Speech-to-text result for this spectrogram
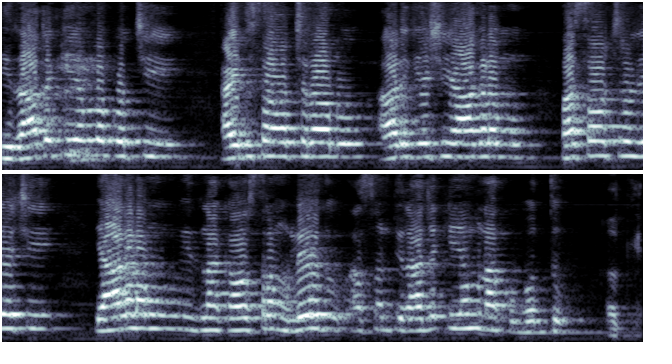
ఈ రాజకీయంలోకి వచ్చి ఐదు సంవత్సరాలు ఆడి చేసి ఆగడము పది సంవత్సరాలు చేసి ఆగడము ఇది నాకు అవసరం లేదు. అసలు రాజకీయం నాకు వద్దు. ఓకే.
